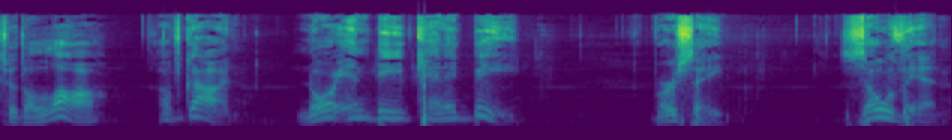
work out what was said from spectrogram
to the law of God, nor indeed can it be. Verse 8 so then,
